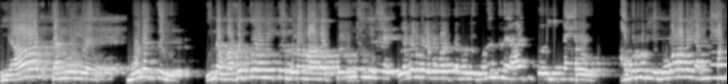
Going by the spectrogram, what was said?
யார் தன்னுடைய குணத்தை இந்த மகத்துவமிக்க குணமாக பொறுமையிலே எவர் ஒருவர் தன்னுடைய குணங்களை ஆக்கிக் கொள்கின்றாரோ அவருடைய துவாவை அல்லாஹ்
